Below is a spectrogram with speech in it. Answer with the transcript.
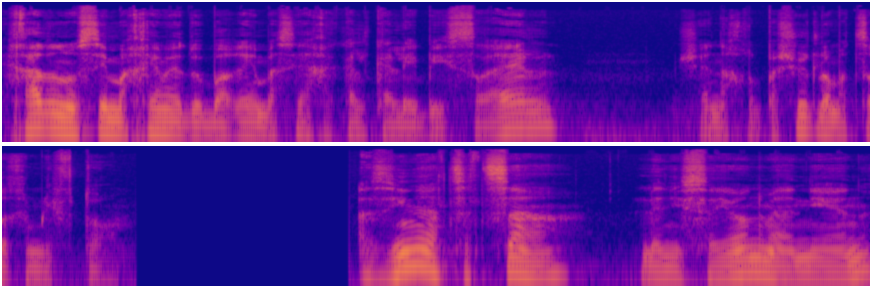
אחד הנושאים הכי מדוברים בשיח הכלכלי בישראל, שאנחנו פשוט לא מצליחים לפתור. אז הנה הצצה לניסיון מעניין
